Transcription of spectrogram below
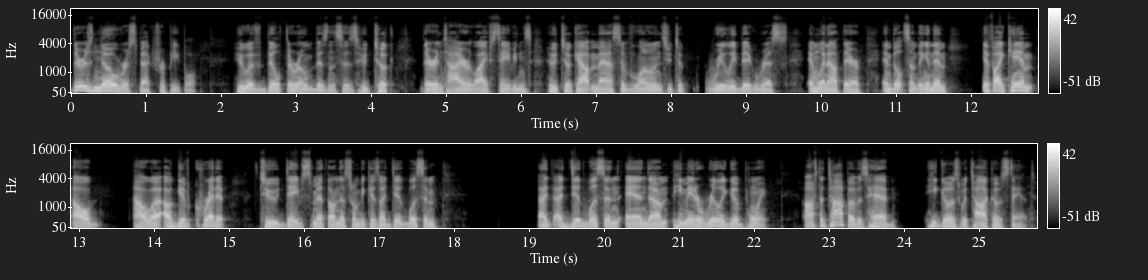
There is no respect for people who have built their own businesses, who took their entire life savings, who took out massive loans, who took really big risks and went out there and built something. And then if I can, I'll I'll uh, I'll give credit to Dave Smith on this one because I did listen I, I did listen and um, he made a really good point. Off the top of his head, he goes with taco stand.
